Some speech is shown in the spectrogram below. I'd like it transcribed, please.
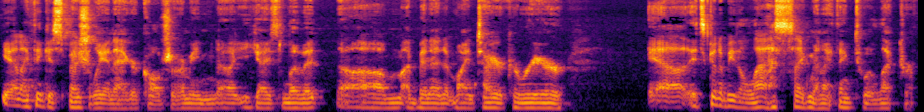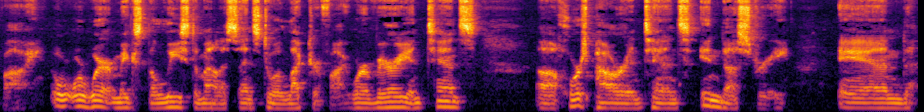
yeah, and I think especially in agriculture. I mean, uh, you guys live it. Um, I've been in it my entire career. Uh, it's going to be the last segment, I think, to electrify, or, or, where it makes the least amount of sense to electrify. We're a very intense, uh, horsepower intense industry, and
